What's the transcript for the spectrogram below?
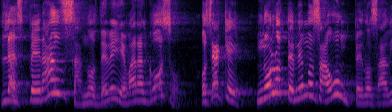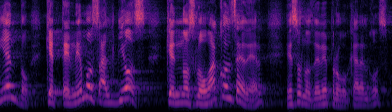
La esperanza nos debe llevar al gozo. O sea que no lo tenemos aún, pero sabiendo que tenemos al Dios que nos lo va a conceder, eso nos debe provocar al gozo.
